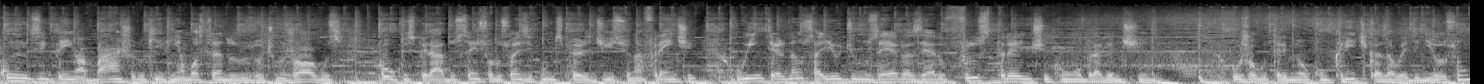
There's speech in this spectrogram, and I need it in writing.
Com um desempenho abaixo do que vinha mostrando nos últimos jogos, pouco inspirado, sem soluções e com desperdício na frente, o Inter não saiu de um 0 a 0 frustrante com o Bragantino. O jogo terminou com críticas ao Edenilson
